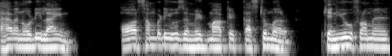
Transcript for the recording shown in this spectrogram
I have an OD line or somebody who's a mid market customer can you from a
